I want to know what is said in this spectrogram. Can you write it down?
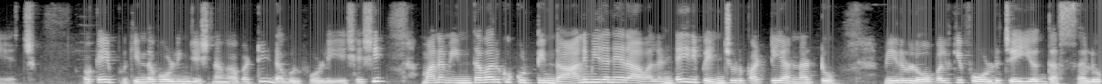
వేయచ్చు. ఓకే ఇప్పుడు కింద ఫోల్డింగ్ చేసినాం కాబట్టి డబుల్ ఫోల్డ్ చేసేసి మనం ఇంతవరకు కుట్టిన దాని మీదనే రావాలంటే ఇది పెంచుడు పట్టి అన్నట్టు. మీరు లోపలికి ఫోల్డ్ చేయొద్దు అస్సలు.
